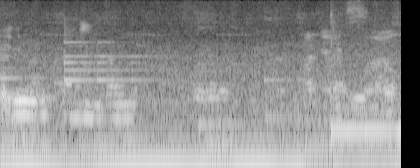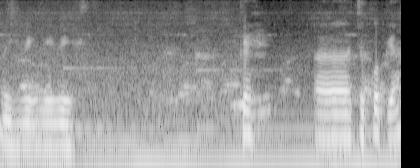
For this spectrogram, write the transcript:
Jadi wih wih wih wih. Oke eh, cukup ya.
